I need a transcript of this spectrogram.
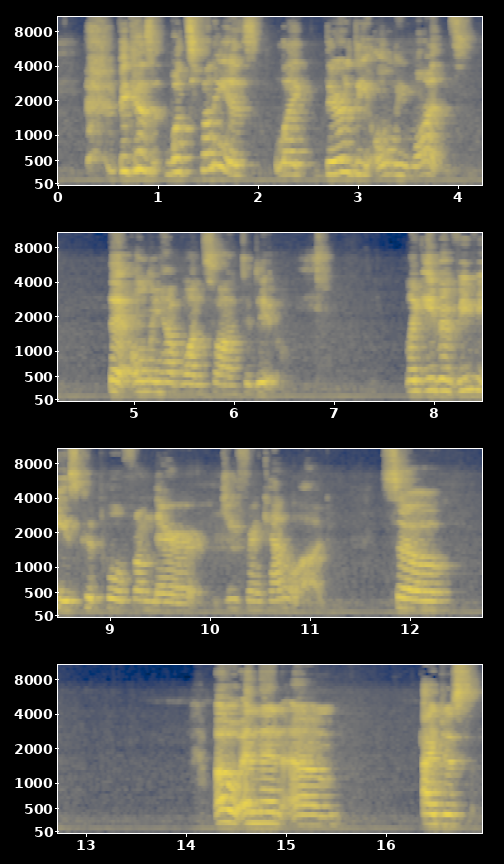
because what's funny is, like, they're the only ones that only have one song to do. Like, even VIVIZ could pull from their GFRIEND catalog. So. Oh, and then um, I just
